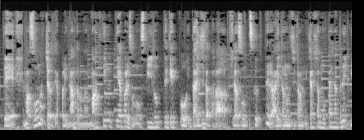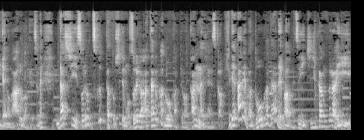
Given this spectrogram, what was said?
って、まあそうなっちゃうとやっぱりなんだろうな、マーケティングってやっぱりそのスピードって結構大事だから、じゃあその作ってる間の時間めちゃくちゃもったいなくねみたいなのがあるわけですね。だし、それを作ったとしても、それが当たるかどうかってわかんないじゃないですか。であれば動画であれば別に1時間ぐらい、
